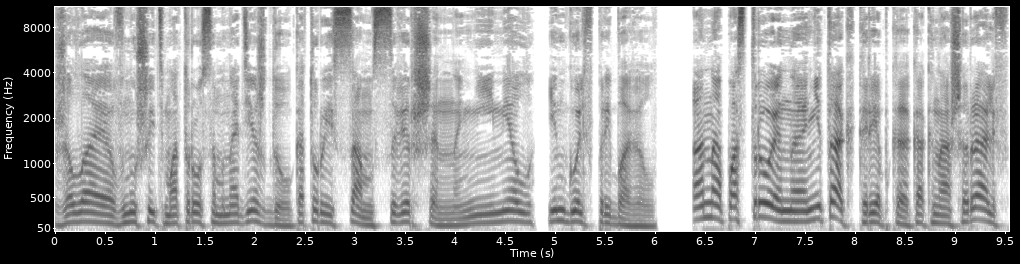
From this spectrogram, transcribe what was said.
Желая внушить матросам надежду, которой сам совершенно не имел, Ингольф прибавил. Она построена не так крепко, как наш Ральф,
